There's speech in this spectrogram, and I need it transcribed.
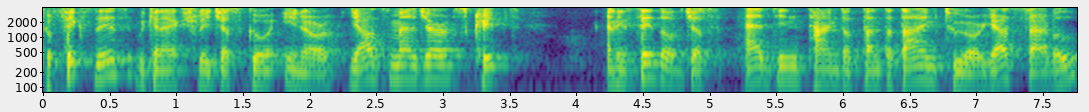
To fix this, we can actually just go in our yards manager script and instead of just adding time.delta time to our yards travel,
